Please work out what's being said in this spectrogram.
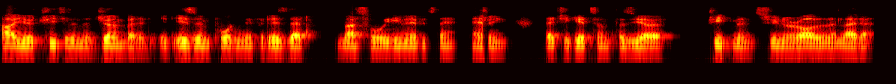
how you're treated in the gym, but it, it is important if it is that muscle, even if it's the hamstring, that you get some physio treatment sooner rather than later.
